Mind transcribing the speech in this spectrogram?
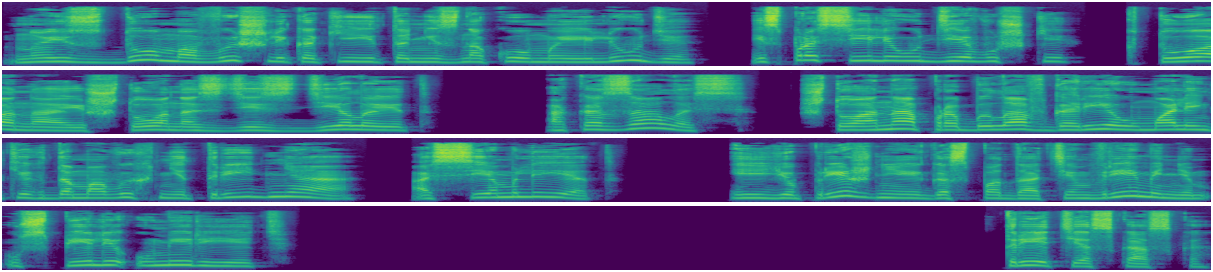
Но из дома вышли какие-то незнакомые люди и спросили у девушки, кто она и что она здесь делает. Оказалось, что она пробыла в горе у маленьких домовых не три дня, а семь лет, и ее прежние господа тем временем успели умереть. Третья сказка.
